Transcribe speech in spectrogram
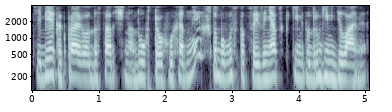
тебе, как правило, достаточно двух-трех выходных, чтобы выспаться и заняться какими-то другими делами.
